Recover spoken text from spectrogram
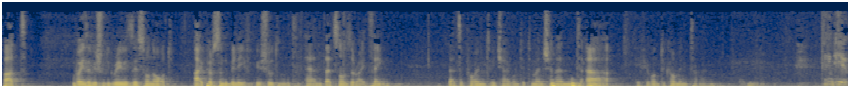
But whether we should agree with this or not, I personally believe we shouldn't, and that's not the right thing. That's a point which I wanted to mention. And uh, if you want to comment, uh, Thank you.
